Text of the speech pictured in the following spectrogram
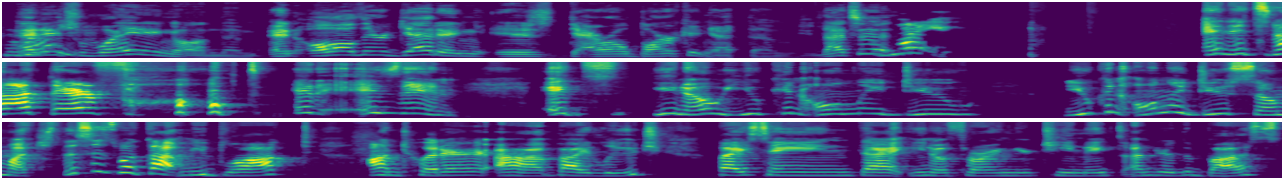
Right. And it's weighing on them. And all they're getting is Darryl barking at them. That's it. Right. And it's not their fault. It isn't. It's, you know, you can only do you can only do so much. This is what got me blocked on Twitter uh, by Luch by saying that you know throwing your teammates under the bus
